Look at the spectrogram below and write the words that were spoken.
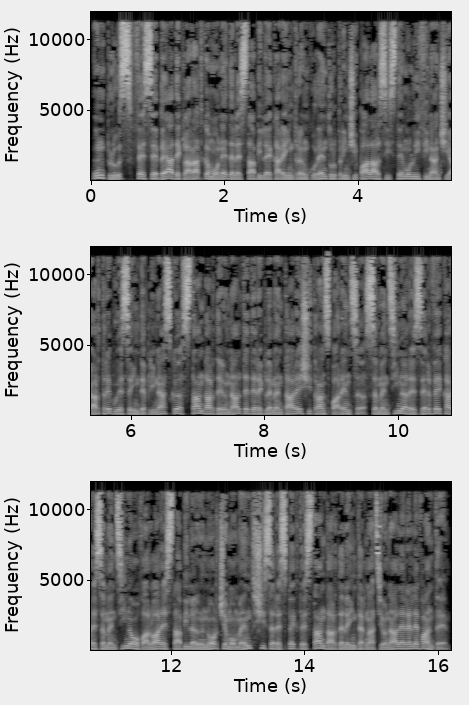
În plus, FSB a declarat că monedele stabile care intră în curentul principal al sistemului financiar trebuie să îndeplinească standarde înalte de reglementare și transparență, să mențină rezerve care să mențină o valoare stabilă în orice moment și să respecte standardele internaționale relevante.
